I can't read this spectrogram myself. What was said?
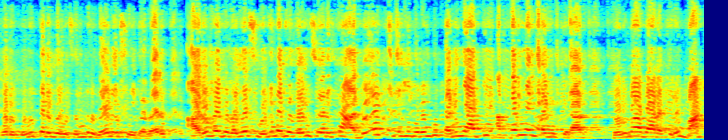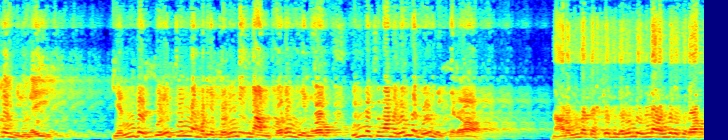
ஒரு துணிக்கடையில் சென்று வேலை செய்பவர் அறுபது வயசு எழுபது வயசு வரைக்கும் அதே கடையில் இருந்து பணியாற்றி அப்படியே மரணிக்கிறார். பொருளாதாரத்திலும் மாற்றம் இல்லை. எந்த இடத்தில் நம்முடைய தொழிலை நாம் தொடங்கினோம். இன்னைக்கு நாம எந்த போய் நிக்கிறோம் நான் ரொம்ப கஷ்டத்துல இருந்து உள்ள வந்திருக்கிறோம்.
